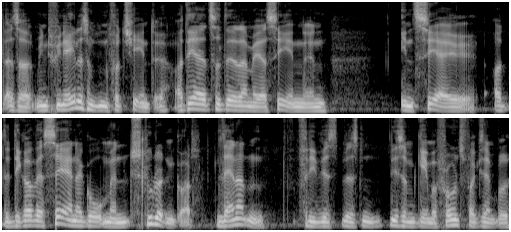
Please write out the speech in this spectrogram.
altså min finale, som den fortjente. Og det er altid det der med at se en, en, en serie, og det, det kan godt være, at serien er god, men slutter den godt? Lander den? Fordi hvis, hvis den, ligesom Game of Thrones for eksempel,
